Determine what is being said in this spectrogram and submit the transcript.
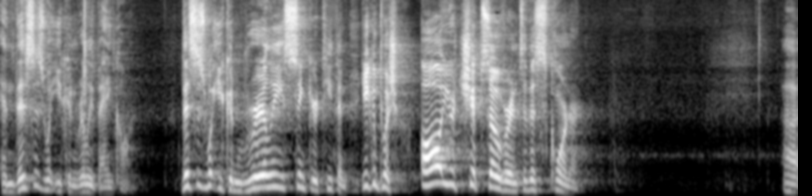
And this is what you can really bank on. This is what you can really sink your teeth in. You can push all your chips over into this corner. Uh,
